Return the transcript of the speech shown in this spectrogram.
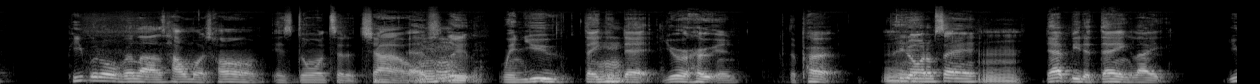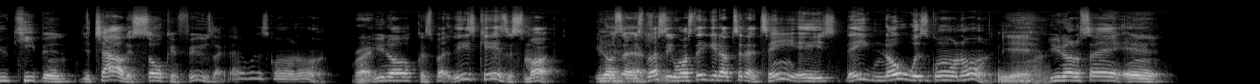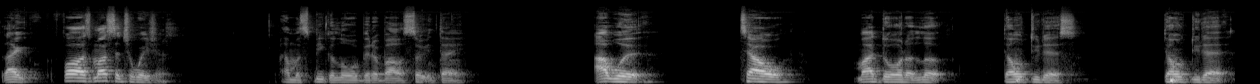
People don't realize how much harm it's doing to the child Absolutely. when you thinking that you're hurting the parent. You know what I'm saying? That be the thing. Like you keeping your child is so confused. Like, hey, what is going on? Right. You know, because these kids are smart. You know what I'm saying? Especially once they get up to that teen age, they know what's going on. Yeah. You know what I'm saying? And like, far as my situation, I'm gonna speak a little bit about a certain thing. I would tell my daughter, look, don't do this. Don't do that.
